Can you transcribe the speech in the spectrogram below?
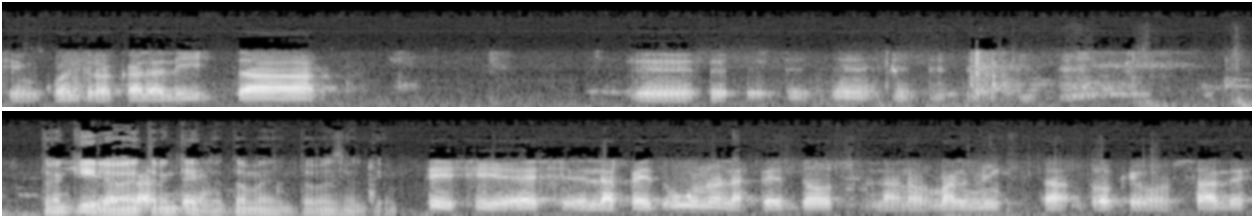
si encuentro acá la lista. Eh, eh, eh, tranquilo, eh, tranquilo, tomen, tómense el tiempo. Sí, sí, es la PET 1, la PET 2, la normal mixta, Roque González,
